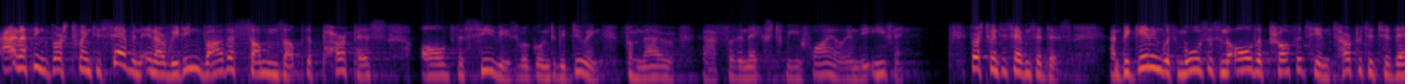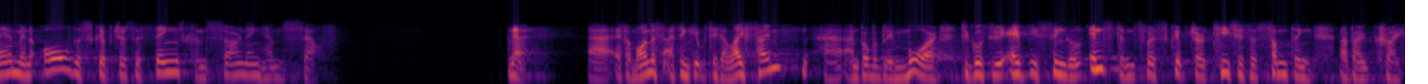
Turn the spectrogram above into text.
And I think verse 27 in our reading rather sums up the purpose of the series we're going to be doing from now uh, for the next wee while in the evening. Verse 27 said this And beginning with Moses and all the prophets, he interpreted to them in all the scriptures the things concerning himself. Now, uh, if I'm honest, I think it would take a lifetime uh, and probably more to go through every single instance where Scripture teaches us something about Christ.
